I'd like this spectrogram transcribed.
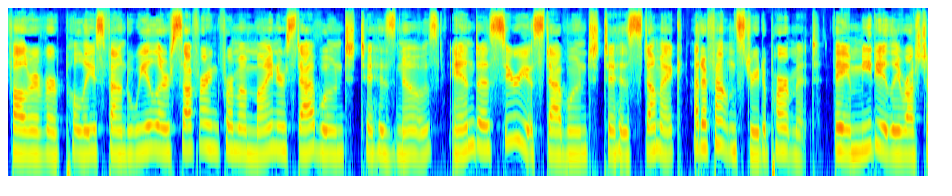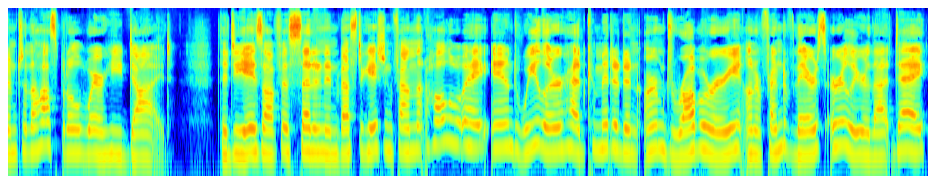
Fall River police found Wheeler suffering from a minor stab wound to his nose and a serious stab wound to his stomach at a Fountain Street apartment. They immediately rushed him to the hospital where he died. The DA's office said an investigation found that Holloway and Wheeler had committed an armed robbery on a friend of theirs earlier that day,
